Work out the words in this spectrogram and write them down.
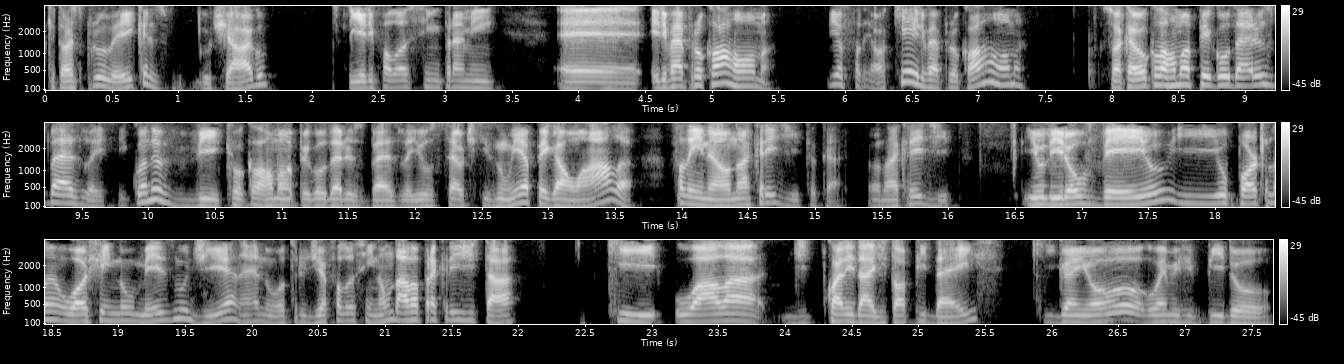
que torce pro Lakers, o Thiago, e ele falou assim para mim, é, ele vai pro Oklahoma. E eu falei, ok, ele vai pro Oklahoma. Só que aí o Oklahoma pegou o Darius Basley. E quando eu vi que o Oklahoma pegou o Darius Basley e o Celtics não ia pegar um ala, falei, não, não acredito, cara. Eu não acredito. E o Little veio e o Portland Washington no mesmo dia, né, no outro dia falou assim, não dava para acreditar que o ala de qualidade top 10, que ganhou o MVP do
